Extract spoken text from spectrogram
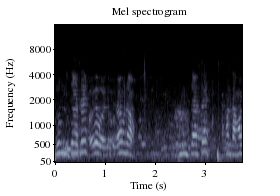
ৰুম দুটা আছে ৰুম দুটা আছে এখন ডাঙৰ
